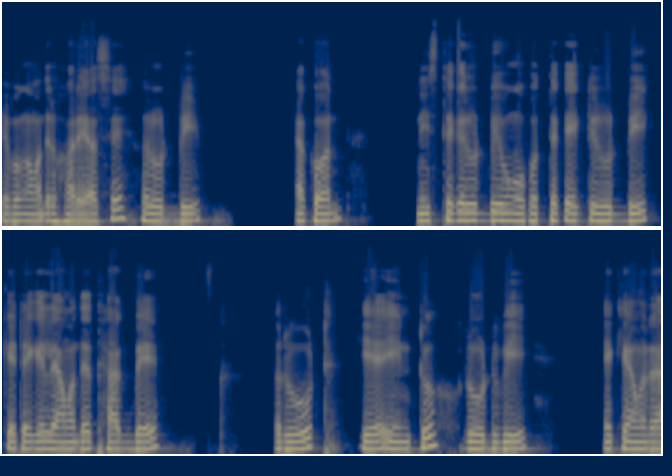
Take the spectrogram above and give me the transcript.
এবং আমাদের হরে আছে রুট বি এখন নিচ থেকে রুট বি এবং ওপর থেকে একটি রুট বি কেটে গেলে আমাদের থাকবে root A into root B একে আমরা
